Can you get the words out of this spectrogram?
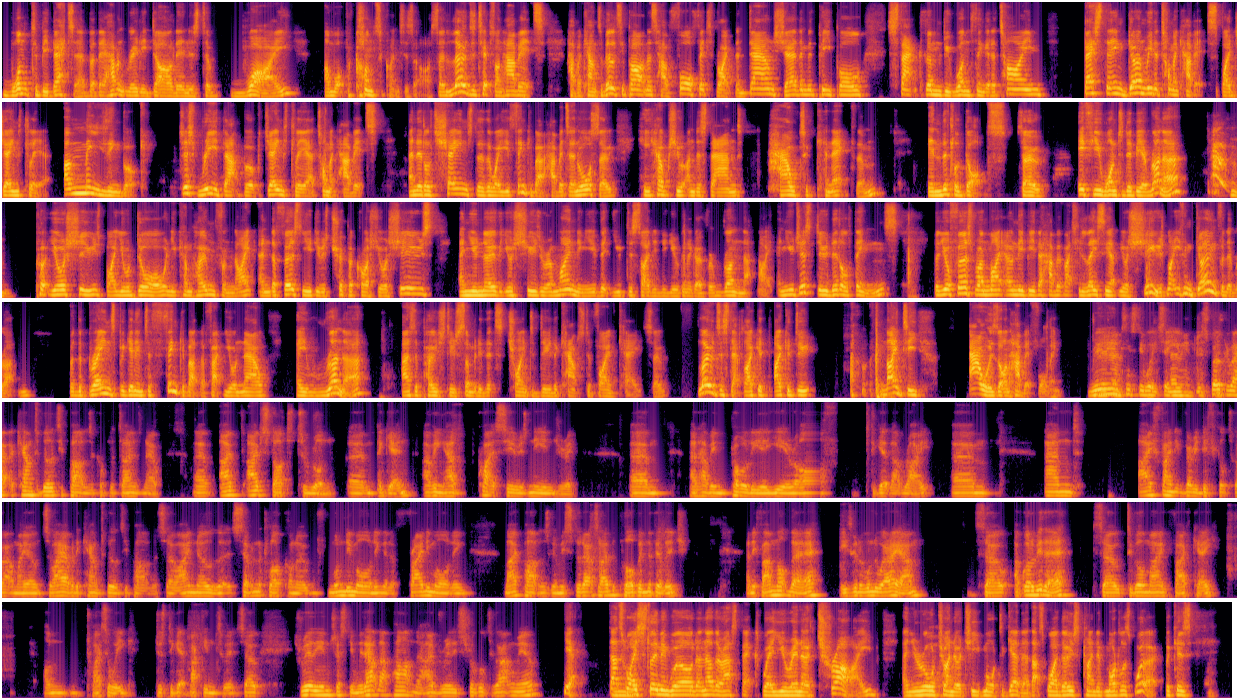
want to be better, but they haven't really dialed in as to why and what the consequences are. So, loads of tips on habits have accountability partners, have forfeits, write them down, share them with people, stack them, do one thing at a time. Best thing, go and read Atomic Habits by James Clear. Amazing book. Just read that book, James Clear, Atomic Habits, and it'll change the, the way you think about habits. And also, he helps you understand how to connect them in little dots. So, if you wanted to be a runner, hmm. Put your shoes by your door when you come home from night. And the first thing you do is trip across your shoes. And you know that your shoes are reminding you that you decided that you were going to go for a run that night. And you just do little things. But your first run might only be the habit of actually lacing up your shoes, not even going for the run. But the brain's beginning to think about the fact you're now a runner as opposed to somebody that's trying to do the counts to 5K. So loads of steps. I could I could do 90 hours on habit forming. Really Yeah. interesting what you say. You, you've spoken about accountability partners a couple of times now. Uh, I've I've started to run um, again, having had quite a serious knee injury, um, and having probably a year off to get that right. Um, and I find it very difficult to go out on my own. So I have an accountability partner. So I know that at seven o'clock on a Monday morning and a Friday morning, my partner's going to be stood outside the pub in the village. And if I'm not there, he's going to wonder where I am. So I've got to be there. So to go my 5K on twice a week just to get back into it. So it's really interesting. Without that partner, I'd really struggle to go out on my own. Yeah. That's mm. why Slimming World and other aspects where you're in a tribe and you're all trying to achieve more together. That's why those kind of models work because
